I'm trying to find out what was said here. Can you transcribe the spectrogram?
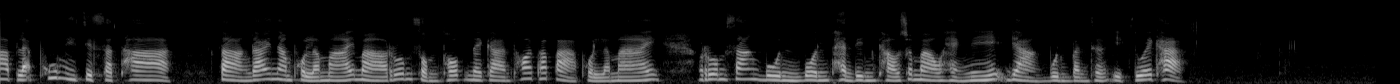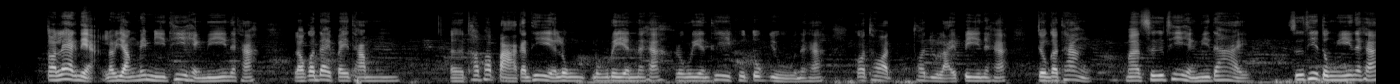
าพและผู้มีจิตศรัทธา ต่างได้นำผลไม้มาร่วมสมทบในการทอดผ้าป่าผลไม้ ร่วมสร้างบุญบนแผ่นดินเขาชะเมาแห่งนี้อย่างบุญบันเทิงอีกด้วยค่ะ ตอนแรกเนี่ยเรายังไม่มีที่แห่งนี้นะคะ เราก็ได้ไปทำ ทอดผ้าป่ากันที่โรงโรงเรียนนะคะ โรงเรียนที่ครูตุ๊กอยู่นะคะ ก็ทอดทอดอยู่หลายปีนะคะ จนกระทั่งมาซื้อที่แห่งนี้ได้ ซื้อที่ตรงนี้นะคะ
